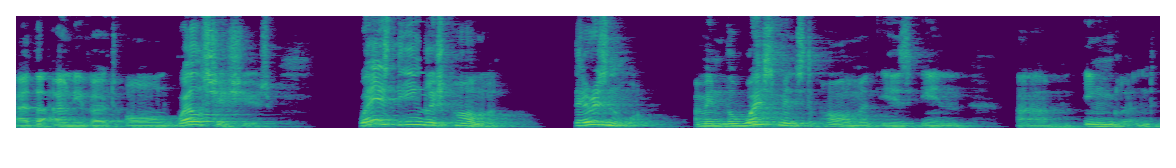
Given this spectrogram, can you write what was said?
uh, that only vote on Welsh issues. Where's the English Parliament? There isn't one. I mean, the Westminster Parliament is in um, England,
